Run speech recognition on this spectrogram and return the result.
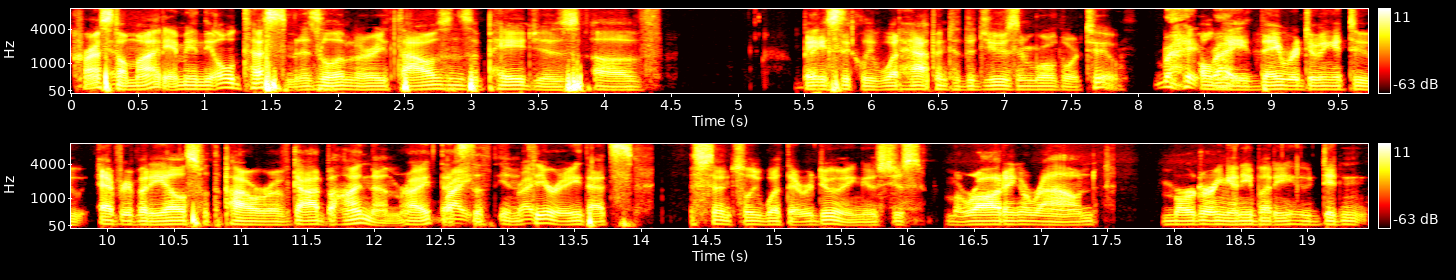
Christ And Almighty! I mean, the Old Testament is literally thousands of pages of basically what happened to the Jews in World War II. Right, Only right. they were doing it to everybody else with the power of God behind them, right? That's Right, the in right. theory, that's essentially what they were doing is just marauding around, murdering anybody who didn't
